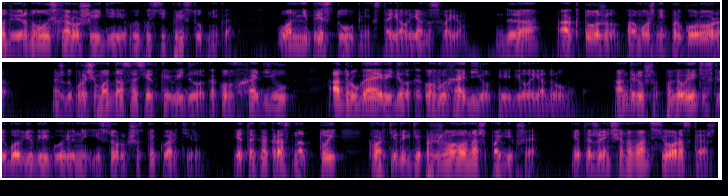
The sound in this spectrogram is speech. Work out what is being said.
Подвернулась хорошая идея выпустить преступника. Он не преступник, стоял я на своем. Да? А кто же он? Помощник прокурора? Между прочим, одна соседка видела, как он входил, а другая видела, как он выходил, перебила я друга. Андрюша, поговорите с Любовью Григорьевной из 46-й квартиры. Это как раз над той квартирой, где проживала наша погибшая. Эта женщина вам все расскажет.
